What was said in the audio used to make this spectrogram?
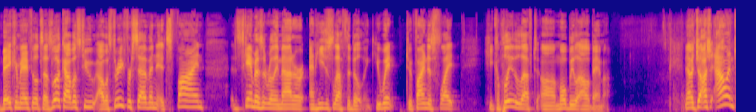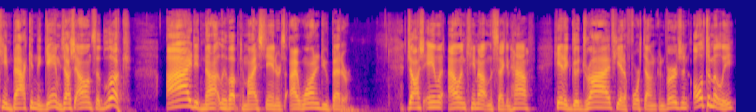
Baker Mayfield says, "Look, I was two, I was three for seven. It's fine. This game doesn't really matter." And he just left the building. He went to find his flight. He completely left uh, Mobile, Alabama. Now, Josh Allen came back in the game. Josh Allen said, Look, I did not live up to my standards. I want to do better. Josh Allen came out in the second half. He had a good drive, he had a fourth down conversion. Ultimately,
